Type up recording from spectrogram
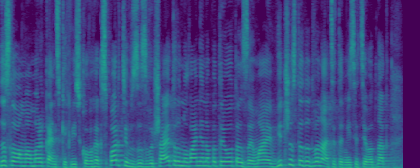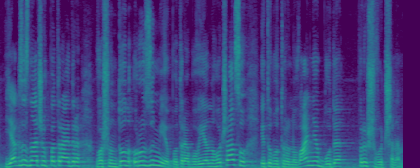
За словами американських військових експертів, зазвичай тренування на патріотах займає від 6 до 12 місяців. Однак, як зазначив Петрайдер, Вашингтон розуміє потребу воєнного часу, і тому тренування буде пришвидшеним.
